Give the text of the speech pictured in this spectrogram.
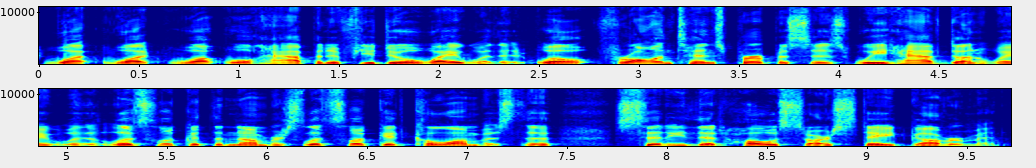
what what what will happen if you do away with it? Well, for all intents purposes, we have done away with it. Let's look at the numbers. Let's look at Columbus, the city that hosts our state government.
